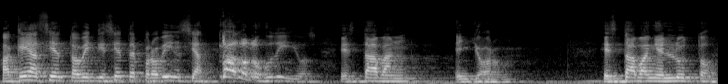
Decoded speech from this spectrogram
Aquellas 127 provincias, todos los judíos estaban en lloro, estaban en luto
